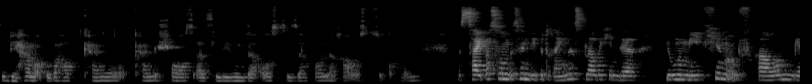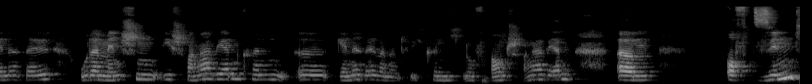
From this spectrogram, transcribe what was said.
wir haben auch überhaupt keine, keine Chance als Lesende aus dieser Rolle rauszukommen. Das zeigt auch so ein bisschen die Bedrängnis, glaube ich, in der junge Mädchen und Frauen generell oder Menschen, die schwanger werden können, äh, generell, weil natürlich können nicht nur Frauen schwanger werden, ähm, oft sind.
